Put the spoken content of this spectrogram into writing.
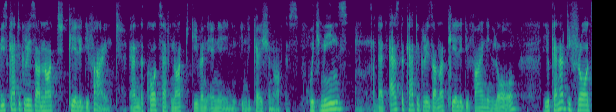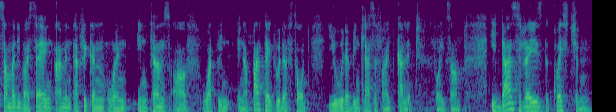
These categories are not clearly defined, and the courts have not given any indication of this, which means that as the categories are not clearly defined in law, you cannot defraud somebody by saying, I'm an African, when in terms of what we in apartheid would have thought, you would have been classified colored, for example. It does raise the question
